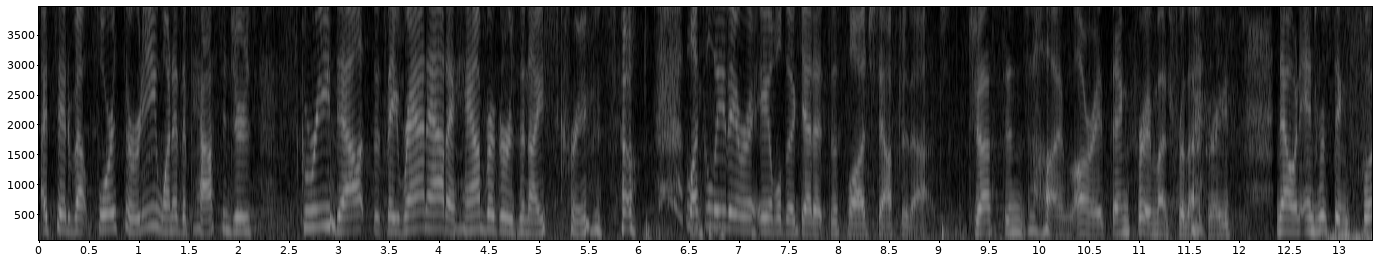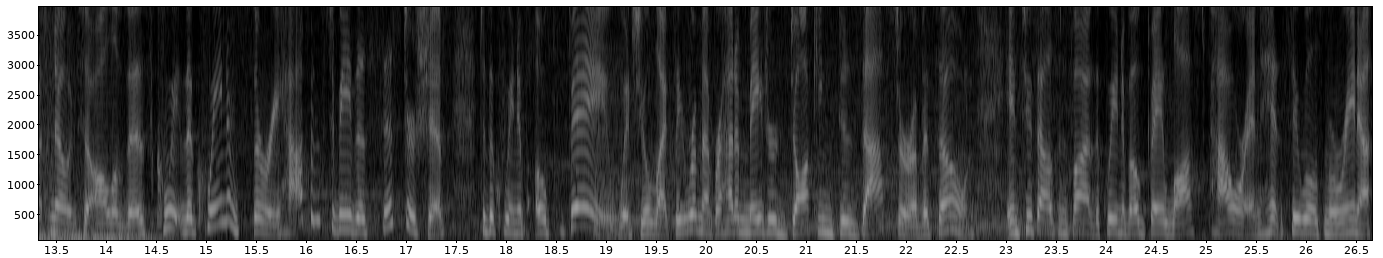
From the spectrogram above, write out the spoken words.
I'd say at about 4:30 one of the passengers screamed out that they ran out of hamburgers and ice cream. So luckily they were able to get it dislodged after that. Just in time. All right. Thanks very much for that, Grace. now, an interesting footnote to all of this the Queen of Surrey happens to be the sister ship to the Queen of Oak Bay, which you'll likely remember had a major docking disaster of its own. In 2005, the Queen of Oak Bay lost power and hit Sewell's Marina,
